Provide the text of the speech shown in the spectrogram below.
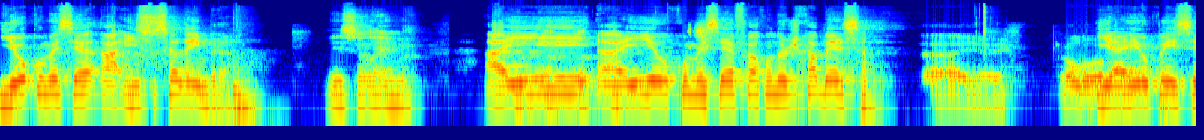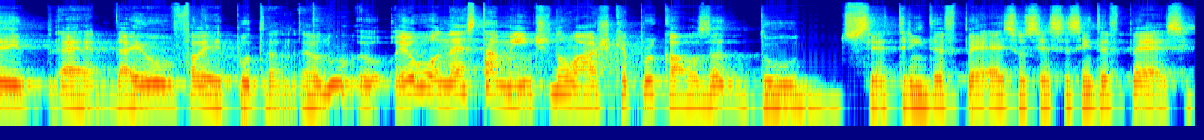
E eu comecei a... Ah, isso você lembra? Isso eu lembro. Aí, aí eu comecei a ficar com dor de cabeça. Ai, ai. E aí eu pensei, é, daí eu falei, puta, eu, não, eu, eu, honestamente não acho que é por causa do se é 30 FPS ou se é 60 FPS.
